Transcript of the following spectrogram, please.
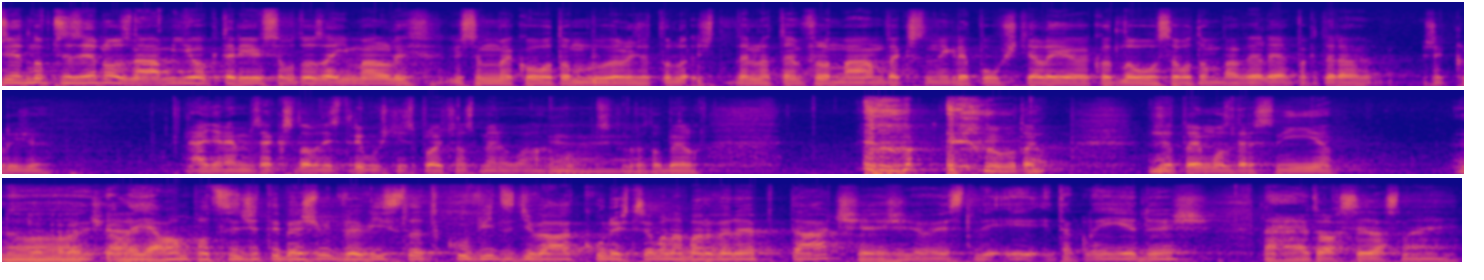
jedno, přes jednoho známého, který se o to zajímal, když jsem jako o tom mluvil, že, tohle, že tenhle ten film mám, tak se někde pouštěli, jako dlouho se o tom bavili a pak teda řekli, že já nevím, jak se ta distribuční společnost jmenovala, nebo kdo to byl. no, tak, že to je moc drsný a No, ale já mám pocit, že ty budeš mít ve výsledku víc diváků, než třeba na barvené ptáče, že jo? Jestli i, i takhle jedeš. Ne, to asi zase ne.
